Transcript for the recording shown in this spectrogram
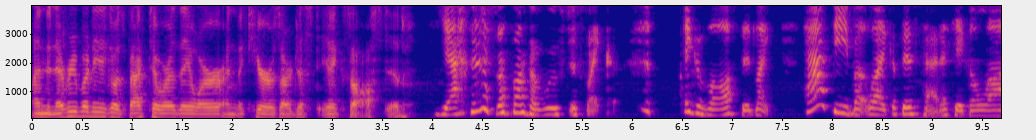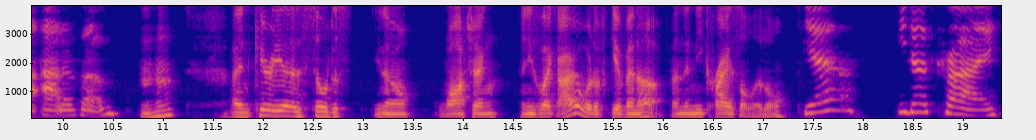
And then everybody goes back to where they were, and the cures are just exhausted. yeah, they're just up on the roof, just like exhausted, like happy, but like this had to take a lot out of them. Mm-hmm. And Kiria is still just, you know, watching, and he's like, I would have given up. And then he cries a little. Yeah, he does cry.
